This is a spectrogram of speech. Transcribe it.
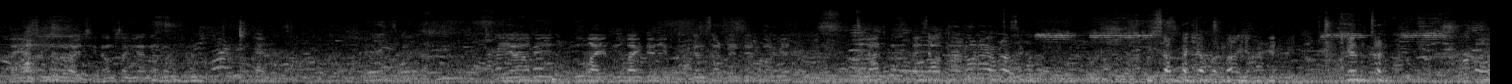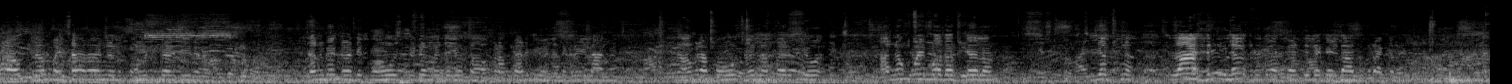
अभी कैंसर पैसा उतना पर उतना पैसा पहुँच कर दी जनबे करती कहूँ हॉस्पिटल में जाइयो तो पैर भी हो जेतै इलाज में हमरा पहुँच हो न पैर भी हो आ न कोई मदद कैलन लाख दू लाख रुपया कर दिले इलाज ओकरा करे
